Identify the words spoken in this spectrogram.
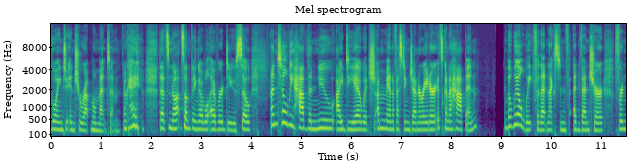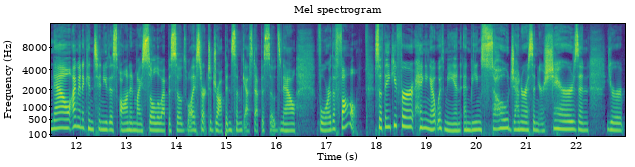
going to interrupt momentum. Okay. That's not something I will ever do. So until we have the new idea, which I'm manifesting generator, it's going to happen but we'll wait for that next adventure. For now, I'm going to continue this on in my solo episodes while I start to drop in some guest episodes now for the fall. So, thank you for hanging out with me and, and being so generous in your shares and your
